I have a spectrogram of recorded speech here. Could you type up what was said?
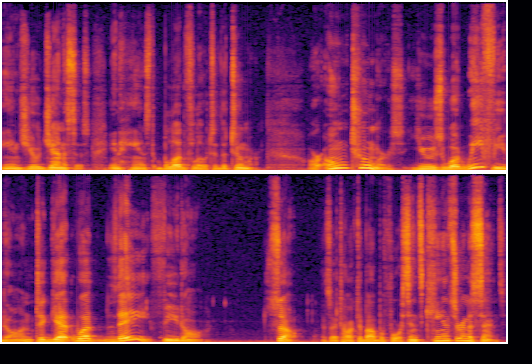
angiogenesis, enhanced blood flow to the tumor. Our own tumors use what we feed on to get what they feed on. So, as I talked about before, since cancer, in a sense,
